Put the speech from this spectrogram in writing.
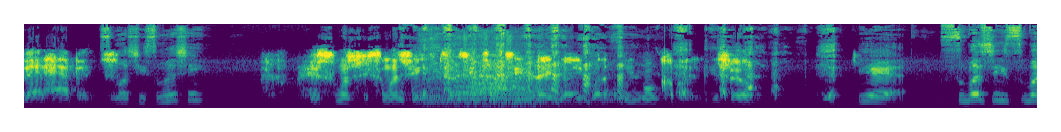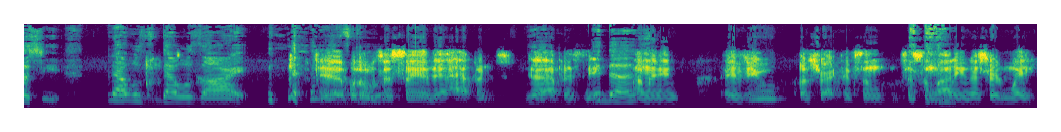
that happens. Smushy, smushy. It's smushy, smushy, touchy, touchy, lay, lay, whatever you want to call it. You feel? Yeah. Smushy, smushy. That was that was all right. Yeah, but I was just saying that happens. That happens. D. It does. I mean, if you attracted some to somebody in a certain way,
